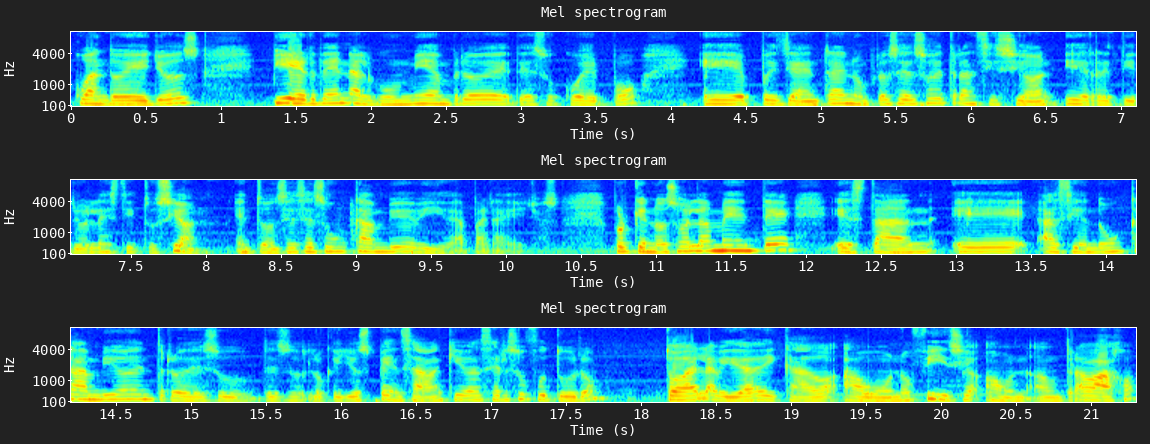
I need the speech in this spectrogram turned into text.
Cuando ellos pierden algún miembro de, su cuerpo, eh, pues ya entran en un proceso de transición y de retiro de la institución. Entonces es un cambio de vida para ellos, porque no solamente están eh, haciendo un cambio dentro de, su, de lo que ellos pensaban que iba a ser su futuro, toda la vida dedicado a un oficio, a un, a un trabajo,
